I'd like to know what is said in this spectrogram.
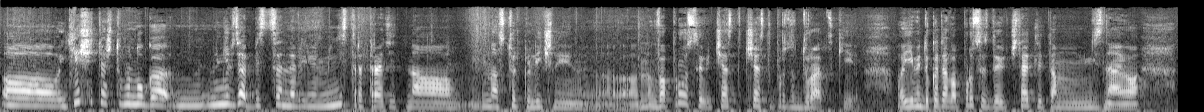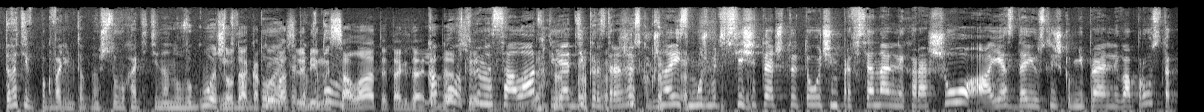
А, я считаю, что много ну, нельзя бесценное время министра тратить на, на столько личные э, вопросы, часто, часто просто дурацкие. Я имею в виду, когда вопросы задают читатели, там, не знаю, давайте поговорим, там, что вы хотите на Новый год. Ну да, какой у вас это, любимый ну, салат и так далее. Какой да, у вас любимый это. салат? Я дико раздражаюсь как журналист. Может быть, все считают, что это очень профессионально и хорошо, а я задаю слишком неправильный вопрос, так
